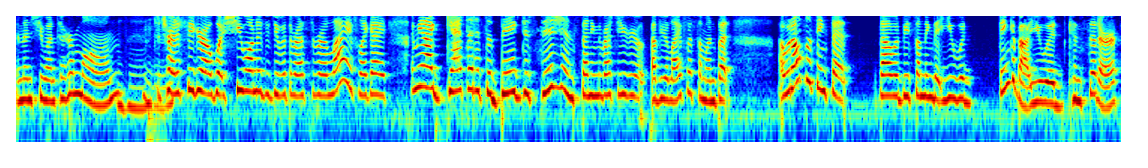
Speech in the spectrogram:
and then she went to her mom to try to figure out what she wanted to do with the rest of her life. Like I, I mean, I get that it's a big decision spending the rest of your of your life with someone, but I would also think that that would be something that you would think about, you would consider.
